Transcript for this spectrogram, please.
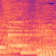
Bye.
